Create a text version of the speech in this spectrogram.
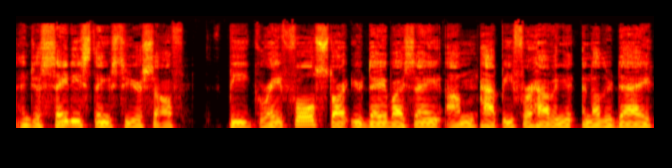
And just say these things to yourself. Be grateful. Start your day by saying, I'm happy for having another day.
